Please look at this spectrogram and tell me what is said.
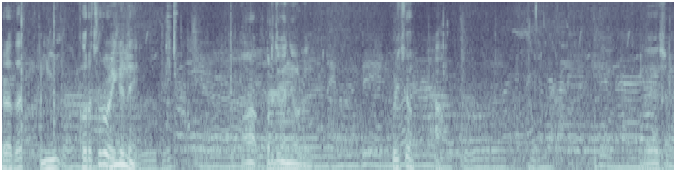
ബ്രദർ കുറച്ചുകൂടി ഒഴിക്കട്ടെ. ആ കുറച്ച് കഞ്ഞോളൂ കുഴിച്ചോ ലേശം.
